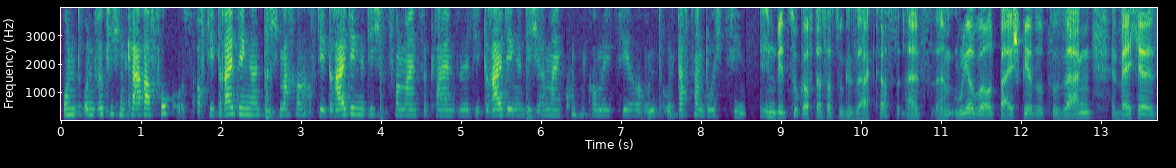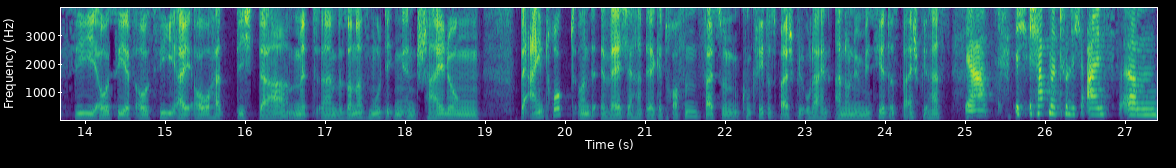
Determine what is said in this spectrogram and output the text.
und, und wirklich ein klarer Fokus auf die drei Dinge, die ich mache, auf die drei Dinge, die ich von meinen Suppliern will, die drei Dinge, die ich an meinen Kunden kommuniziere und, und das dann durchziehen. In Bezug auf das, was du gesagt hast, als ähm, Real-World-Beispiel sozusagen, welcher CEO, CFO, CIO hat dich da mit ähm, besonders mutigen Entscheidungen beeindruckt und welche hat er getroffen? Falls du ein konkretes Beispiel oder ein anonymisiertes Beispiel hast. Ja, ich, ich habe natürlich eins, ähm,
